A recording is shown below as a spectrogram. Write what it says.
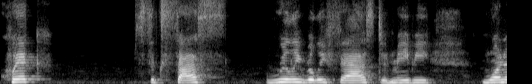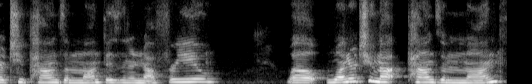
quick success really, really fast, and maybe one or two pounds a month isn't enough for you. Well, one or two pounds a month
